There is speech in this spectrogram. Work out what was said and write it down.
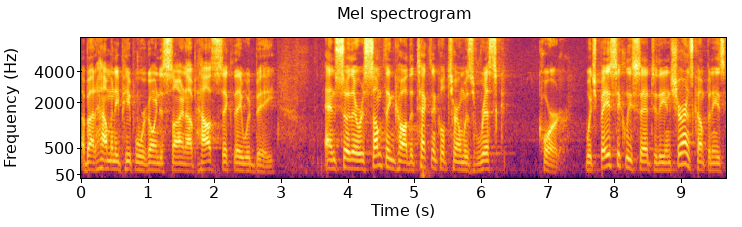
about how many people were going to sign up, how sick they would be. And so there was something called, the technical term was risk corridor, which basically said to the insurance companies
